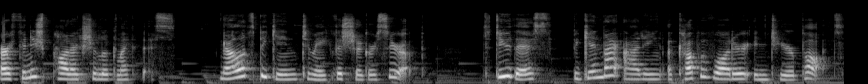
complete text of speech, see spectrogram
our finished product should look like this. Now let's begin to make the sugar syrup. To do this, begin by adding a cup of water into your pot.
